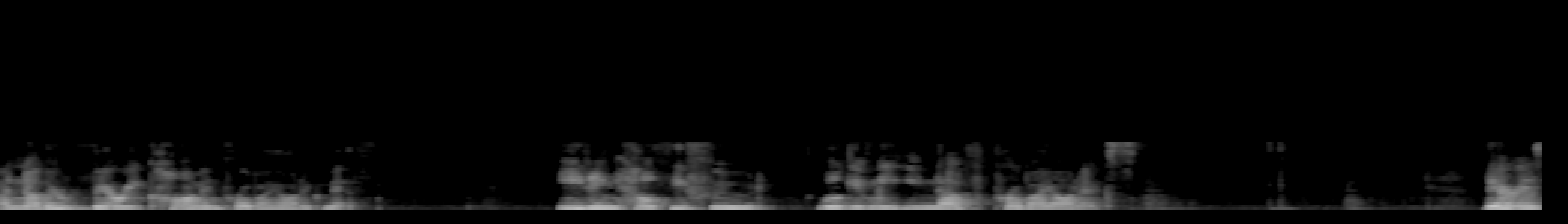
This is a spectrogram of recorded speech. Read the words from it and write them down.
Another very common probiotic myth. Eating healthy food will give me enough probiotics. There is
